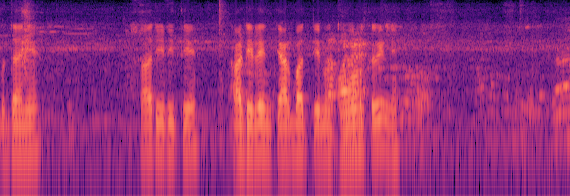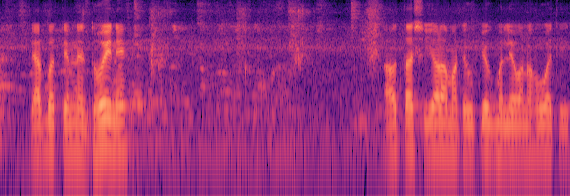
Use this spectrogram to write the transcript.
બધાને સારી રીતે કાઢી લઈને ત્યારબાદ તેનું ધોવણ કરીને, ત્યારબાદ તેમને ધોઈને આવતા શિયાળા માટે ઉપયોગમાં લેવાના હોવાથી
